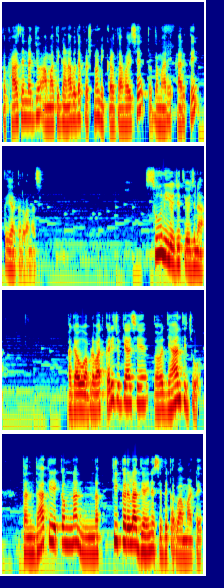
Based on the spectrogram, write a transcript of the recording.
તો ખાસ ધ્યાન રાખજો, આમાંથી ઘણા બધા પ્રશ્નો નીકળતા હોય છે, તો તમારે આ રીતે તૈયાર કરવાના છે. સુનિયોજિત યોજના. અગાઉ આપણે વાત કરી ચૂક્યા છીએ, તો હવે ધ્યાનથી જુઓ. ધંધા કે એકમના નક્કી કરેલા ધ્યેયને સિદ્ધ કરવા માટે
